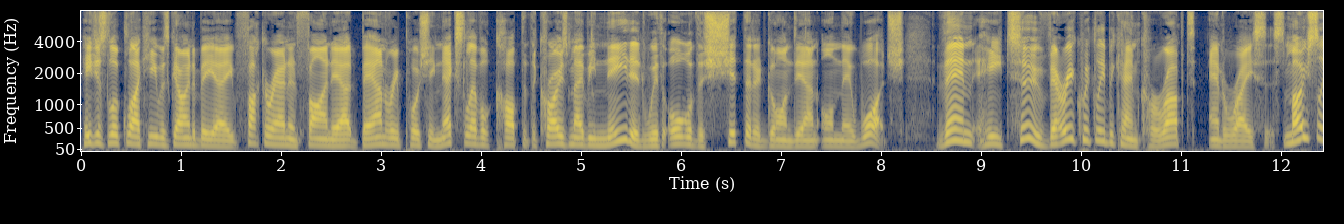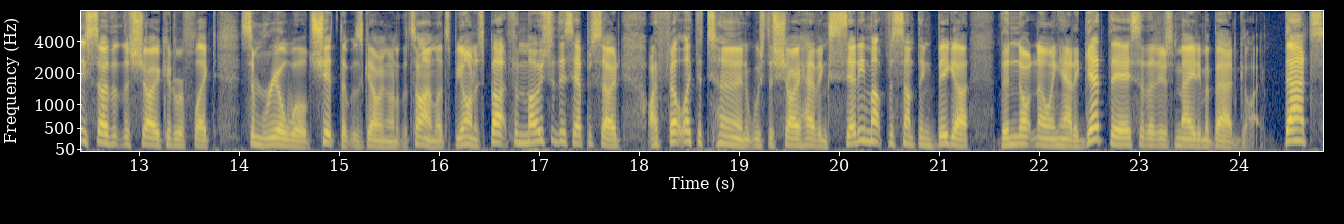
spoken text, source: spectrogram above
he just looked like he was going to be a fuck around and find out, boundary pushing, next level cop that the crows maybe needed with all of the shit that had gone down on their watch. Then he too very quickly became corrupt and racist, mostly so that the show could reflect some real world shit that was going on at the time, let's be honest. But for most of this episode, I felt like the turn was the show having set him up for something bigger than not knowing how to get there, so they just made him a bad guy. That,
